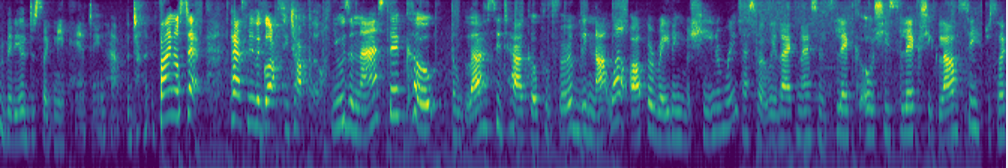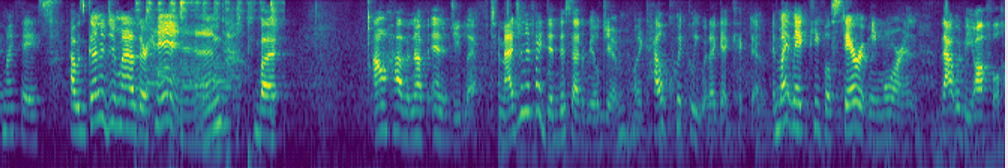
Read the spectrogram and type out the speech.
video just like me panting half the time? Final step, pass me the glossy taco. Use a nice thick coat of glossy taco, preferably not while operating machinery. That's what we like, nice and slick. Oh, she's slick, she glossy, just like my face. I was gonna do my other hand, but I don't have enough energy left. Imagine if I did this at a real gym. Like how quickly would I get kicked out? It might make people stare at me more and that would be awful.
